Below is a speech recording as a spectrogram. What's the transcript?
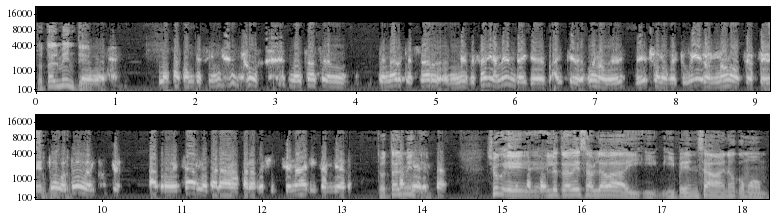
Totalmente. Eh, los acontecimientos nos hacen tener que ser necesariamente, hay que, hay que bueno, de, de hecho nos detuvieron, ¿no? O sea, se detuvo todo, entonces aprovecharlo para, para reflexionar y cambiar. Totalmente. Yo eh, la otra vez hablaba y, y- y pensaba, ¿no? Como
